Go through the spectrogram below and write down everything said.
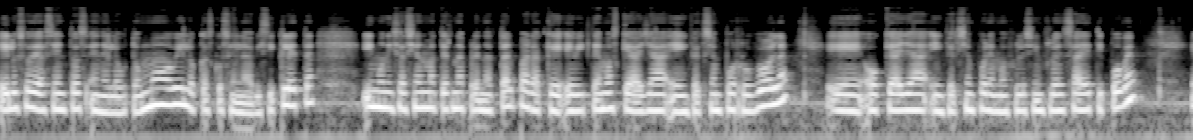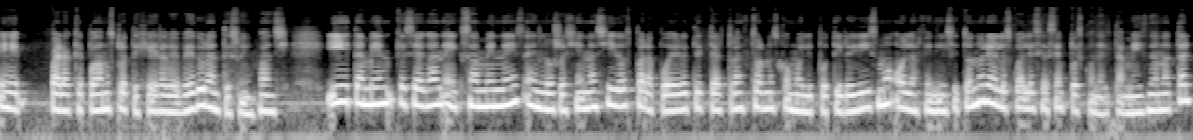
el uso de asientos en el automóvil o cascos en la bicicleta, inmunización materna prenatal para que evitemos que haya infección por rubola eh, o que haya infección por hemófilos influenza de tipo B. Eh, para que podamos proteger al bebé durante su infancia y también que se hagan exámenes en los recién nacidos para poder detectar trastornos como el hipotiroidismo o la fenilcetonuria, los cuales se hacen pues con el tamiz neonatal.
